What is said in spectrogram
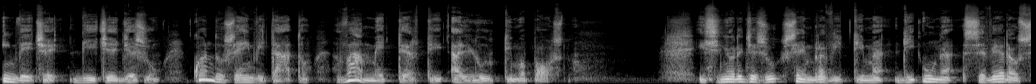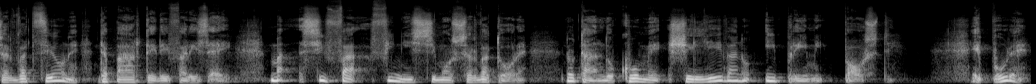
Invece, dice Gesù, quando sei invitato, va a metterti all'ultimo posto. Il Signore Gesù sembra vittima di una severa osservazione da parte dei farisei, ma si fa finissimo osservatore, notando come sceglievano i primi posti. Eppure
